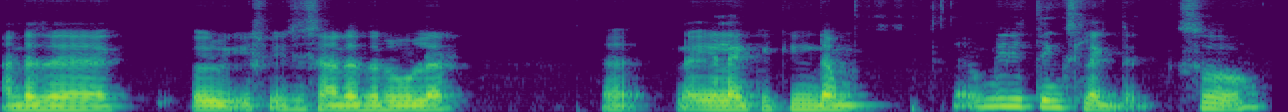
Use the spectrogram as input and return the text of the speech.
under the uh, which is under the ruler like a kingdom many things like that. So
